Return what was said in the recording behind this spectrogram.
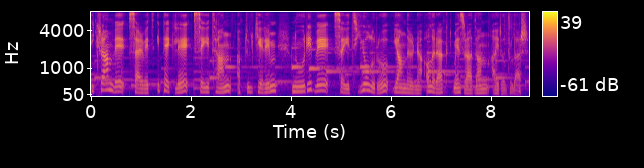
İkram ve Servet İpek'le Seyit Han, Abdülkerim, Nuri ve Sait Yolur'u yanlarına alarak mezradan ayrıldılar.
